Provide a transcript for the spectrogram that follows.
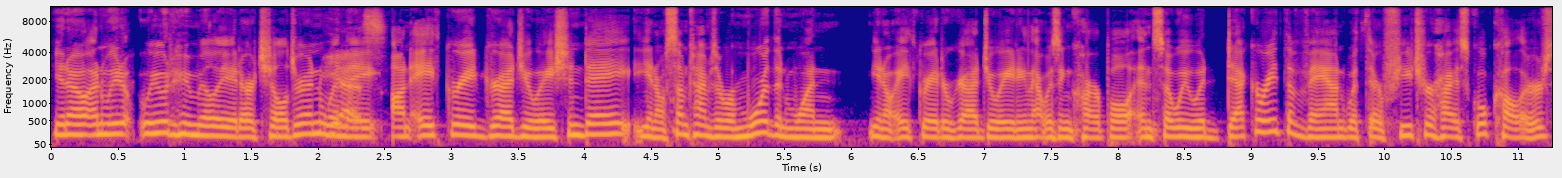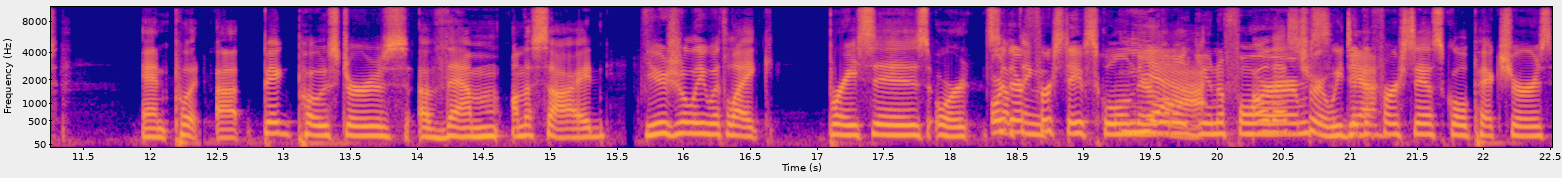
You know, and we we would humiliate our children when Yes. they on eighth grade graduation day. You know, sometimes there were more than one you know eighth grader graduating that was in carpool, and so we would decorate the van with their future high school colors, and put uh, big posters of them on the side, usually with like braces or something. or their first day of school in their little uniform. Oh, that's true. We did Yeah. the first day of school pictures.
